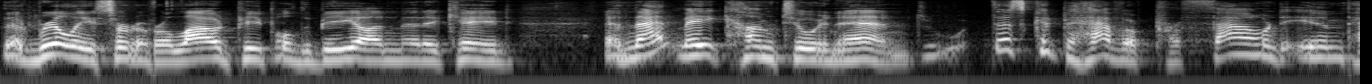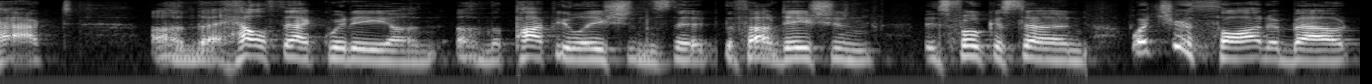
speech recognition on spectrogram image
that really sort of allowed people to be on Medicaid. And that may come to an end. This could have a profound impact on the health equity, on, on the populations that the foundation is focused on. What's your thought about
